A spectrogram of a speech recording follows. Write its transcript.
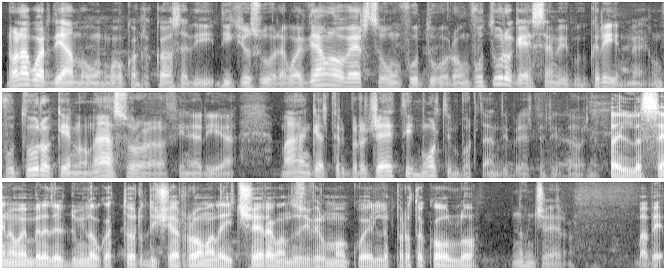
non la guardiamo come qualcosa di, di chiusura, guardiamolo verso un futuro, un futuro che è sempre più green, un futuro che non ha solo la raffineria, ma anche altri progetti molto importanti per il territorio. Il 6 novembre del 2014 a Roma lei c'era quando si firmò quel protocollo? Non c'ero. Vabbè,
